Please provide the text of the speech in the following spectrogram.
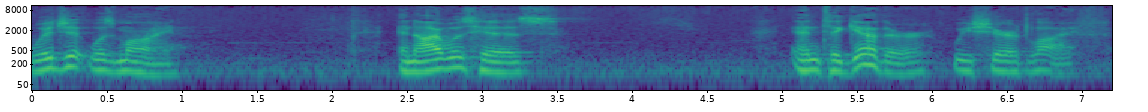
Widget was mine, and I was his, and together we shared life.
